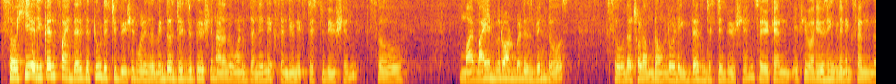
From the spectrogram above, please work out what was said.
So here you can find there is a two distribution. One is a Windows distribution, another one is the Linux and Unix distribution. So my, my environment is Windows. So that's what I'm downloading this distribution. So you can, if you are using Linux and uh,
